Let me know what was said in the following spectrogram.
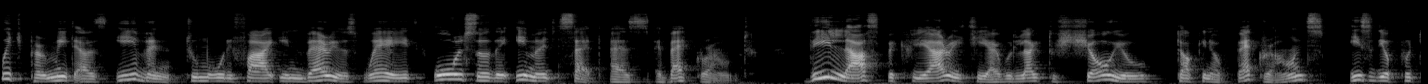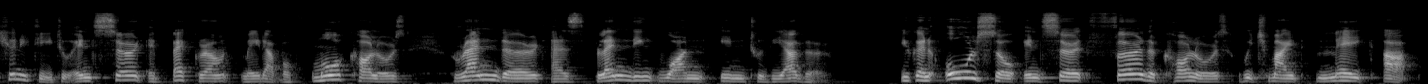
which permit us even to modify in various ways also the image set as a background. The last peculiarity I would like to show you, talking of backgrounds, is the opportunity to insert a background made up of more colors rendered as blending one into the other. You can also insert further colors which might make up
